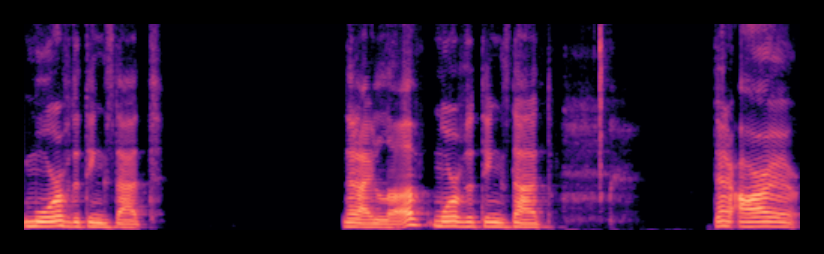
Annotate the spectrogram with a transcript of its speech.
more of the things that that I love, more of the things that that are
